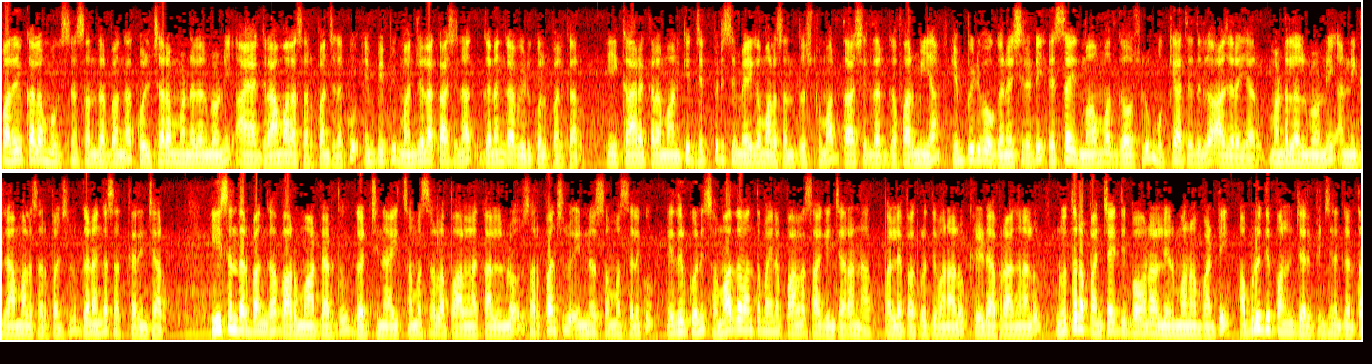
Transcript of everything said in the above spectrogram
పదవీకాలం ముగిసిన సందర్భంగా కొల్చారం మండలంలోని ఆయా గ్రామాల సర్పంచ్లకు ఎంపీపీ మంజుల కాశీనాథ్ ఘనంగా వీడుకోలు పలికారు. ఈ కార్యక్రమానికి ZPTC Meghamala Santosh Kumar tahsildar Gafarmiya MPDO Ganesh Reddy SI Mohammed గౌస్లు ముఖ్య అతిథులుగా హాజరయ్యారు. మండలంలోని అన్ని గ్రామాల సర్పంచ్లు ఘనంగా సత్కరించారు. ఈ సందర్భంగా వారు మాట్లాడుతూ గడిచిన ఐదు సంవత్సరాల పాలన కాలంలో సర్పంచ్లు ఎన్నో సమస్యలకు ఎదుర్కొని సమర్థవంతమైన పాలన సాగించారన్నారు. పల్లె ప్రకృతి వనాలు క్రీడా ప్రాంగణాలు నూతన పంచాయతీ భవనాల నిర్మాణం వంటి అభివృద్ధి పనులు జరిపించిన ఘనత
